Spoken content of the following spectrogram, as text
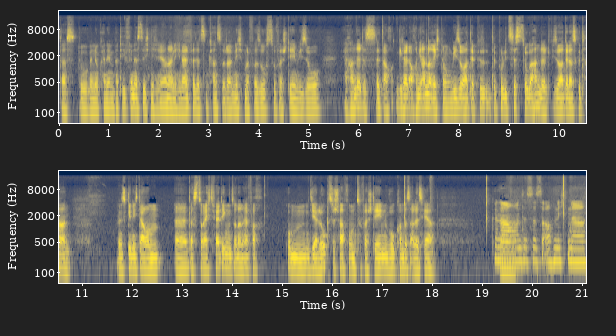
dass du, wenn du keine Empathie findest, dich nicht in den anderen hineinversetzen kannst oder nicht mal versuchst zu verstehen, wieso er handelt. Das halt auch, geht halt auch in die andere Richtung. Wieso hat der, der Polizist so gehandelt? Wieso hat er das getan? Und es geht nicht darum, äh, das zu rechtfertigen, sondern einfach um Dialog zu schaffen, um zu verstehen, wo kommt das alles her. Genau, äh, und es ist auch nicht eine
